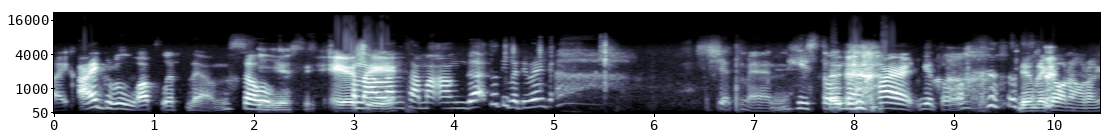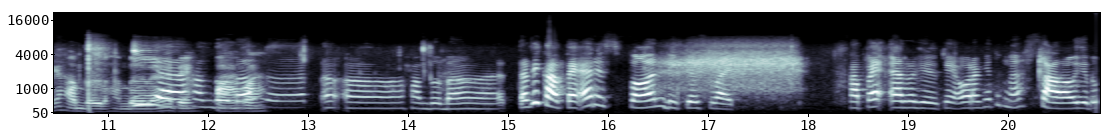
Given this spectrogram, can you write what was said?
like I grew up with them. So Iya sih. Iya sih. kenalan sama Angga tuh tiba-tiba yang kayak shit man, he stole my heart gitu. Dan mereka orang-orangnya humble humble banget iya, ya. humble Parah. banget. Uh-uh, humble banget. Tapi KPR is fun because like KPR gitu, kayak orangnya tuh ngasal gitu.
